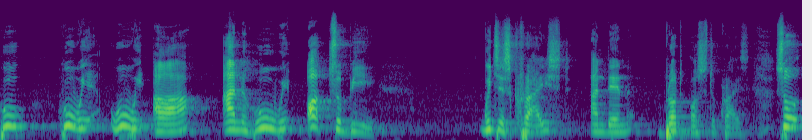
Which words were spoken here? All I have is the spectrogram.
who, who, we, who we are and who we ought to be, which is Christ, and then brought us to Christ. So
